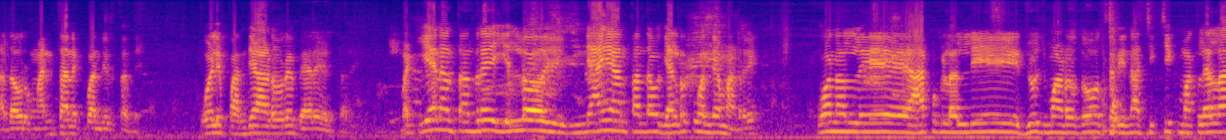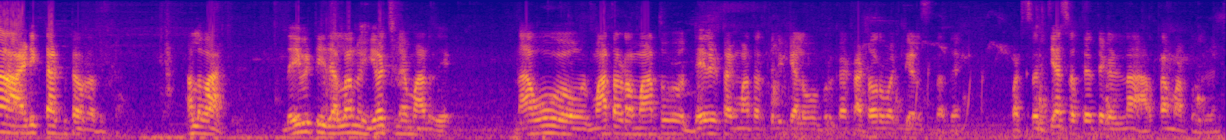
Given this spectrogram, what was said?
ಅದು ಅವ್ರ ಮನೆತನಕ್ಕೆ ಬಂದಿರ್ತದೆ. ಕೋಳಿ ಪಂದ್ಯ ಆಡೋರೆ ಬೇರೆ ಇರ್ತಾರೆ. ಬಟ್ ಏನಂತಂದ್ರೆ, ಎಲ್ಲೋ ನ್ಯಾಯ ಅಂತಂದವಾಗ ಎಲ್ರಿಗೂ ಒಂದೇ ಮಾಡ್ರಿ. ಫೋನಲ್ಲಿ, ಆ್ಯಪ್ಗಳಲ್ಲಿ ಜೂಜ್ ಮಾಡೋದು ಸರಿನಾ? ಚಿಕ್ಕ ಚಿಕ್ಕ ಮಕ್ಕಳೆಲ್ಲ ಅಡಿಕ್ಟ್ ಆಗ್ಬಿಟ್ಟವ್ರು ಅದಕ್ಕೆ. ಅಲ್ವಾ? ದಯವಿಟ್ಟು ಇದೆಲ್ಲನೂ ಯೋಚನೆ ಮಾಡ್ರಿ. ನಾವು ಮಾತಾಡೋ ಮಾತು ಡೈರೆಕ್ಟ್ ಆಗಿ ಮಾತಾಡ್ತೀವಿ. ಕೆಲವೊಬ್ರಿಗೆ ಕಠೋರವಾಗಿ ಕೇಳಿಸ್ತದೆ. ಬಟ್ ಸತ್ಯಾಸತ್ಯತೆಗಳನ್ನ ಅರ್ಥ ಮಾಡ್ಕೊಳ್ರಿ ಅಂತ.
